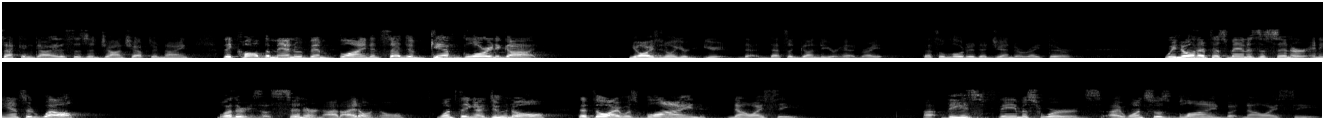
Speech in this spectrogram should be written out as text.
second guy, this is in John chapter 9, they called the man who had been blind and said to him, Give glory to God. You always know you're, you're, that, that's a gun to your head, right? That's a loaded agenda right there. We know that this man is a sinner, and he answered, Well, whether he's a sinner or not, I don't know. One thing I do know that though I was blind, now I see. Uh, these famous words, I once was blind, but now I see,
